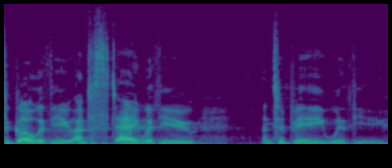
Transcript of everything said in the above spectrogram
to go with you and to stay with you and to be with you.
